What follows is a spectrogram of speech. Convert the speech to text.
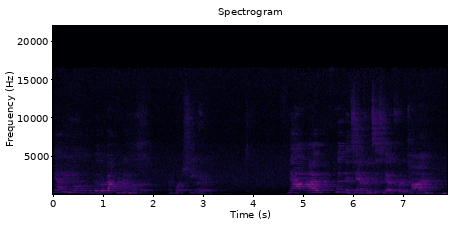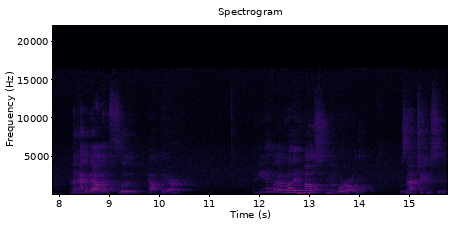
Now you know a little bit about my mother and what she did. Now, I lived in San Francisco for a time, and I had a bout of the flu out there. And do you know what I wanted most in the world? Was not chicken soup,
